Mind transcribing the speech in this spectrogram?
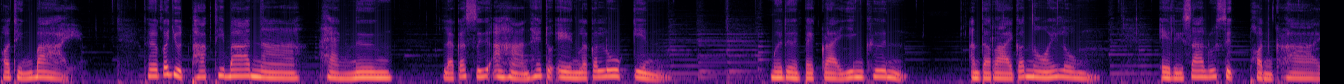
พอถึงบ่าย เธอก็หยุดพักที่บ้านนา แห่งหนึ่ง แล้วก็ซื้ออาหารให้ตัวเองแล้วก็ลูกกิน เมื่อเดินไปไกลยิ่งขึ้น อันตรายก็น้อยลง เอลิซารู้สึกผ่อนคลาย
